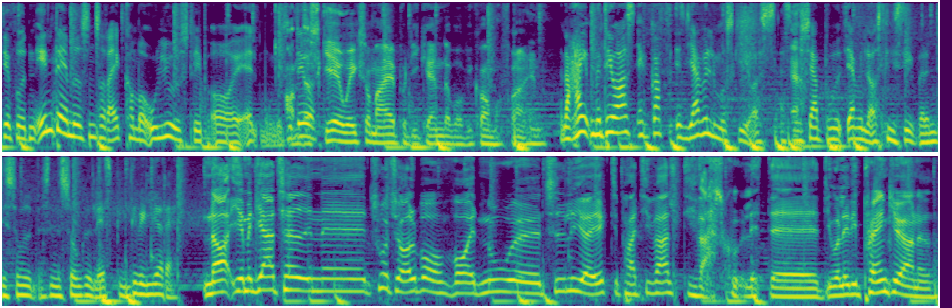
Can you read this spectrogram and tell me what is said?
De har fået den inddæmmet, så der ikke kommer olieudslip og øh, alt muligt. Så Om det der var, sker jo ikke så meget på de kanter, hvor vi kommer fra hen. nej, men det er også... Jeg, kan godt, jeg ville måske også... Altså, Ja. hvis jeg, boede, jeg ville også lige se, hvordan det så ud med sådan en sunket lastbil. Det ville jeg da. Nå, jamen jeg har taget en øh, tur til Aalborg, hvor et nu øh, tidligere ægtepar, de var, de var sgu lidt, øh, de var lidt i prankhjørnet,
